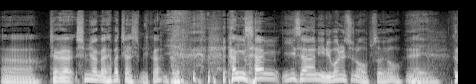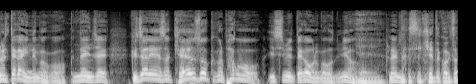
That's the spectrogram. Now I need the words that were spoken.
어, 제가 10년간 해봤지 않습니까? 예. 항상 이 사안이 1번일 수는 없어요. 예. 예. 그럴 때가 있는 거고. 근데 이제 그 자리에서 계속 그걸 파고 있으면 때가 오는 거거든요. 예. 플랜다스 계도 거기서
